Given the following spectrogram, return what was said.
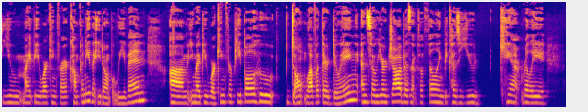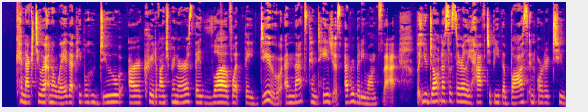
you might be working for a company that you don't believe in. Um, you might be working for people who don't love what they're doing. And so your job isn't fulfilling because you can't really connect to it in a way that people who do are creative entrepreneurs they love what they do. And that's contagious. Everybody wants that. But you don't necessarily have to be the boss in order to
